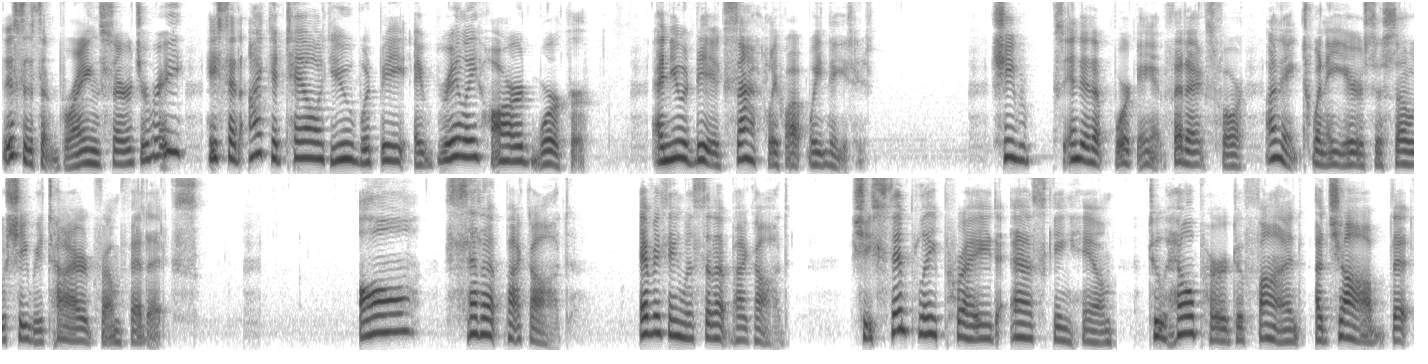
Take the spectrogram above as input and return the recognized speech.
this isn't brain surgery. He said, I could tell you would be a really hard worker, and you would be exactly what we needed. She ended up working at FedEx for, I think, 20 years or so. She retired from FedEx. all set up by God. Everything was set up by God. She simply prayed, asking Him to help her to find a job that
